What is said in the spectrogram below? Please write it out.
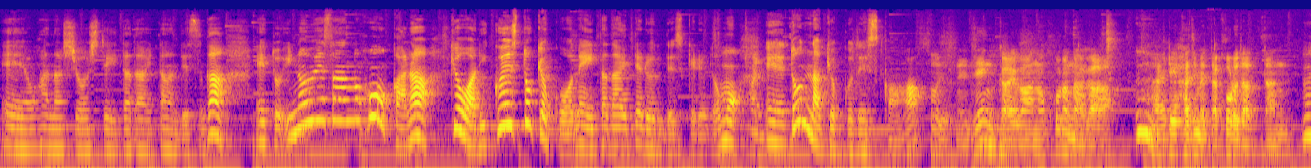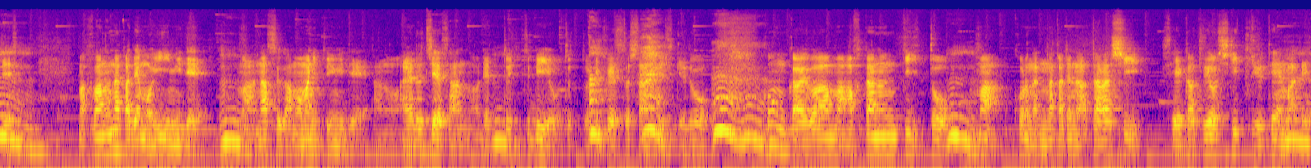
えー、お話をしていただいたんですが、えーと、井上さんの方から今日はリクエスト曲をね頂いてるんですけれども、はい、えー、どんな曲ですか？そうですね。前回はあのコロナが入り始めた頃だったんで、うんうんまあ、不安の中でもいい意味で、うん、まあ、なすがままにという意味であの綾戸千恵さんの「レッド・イッツ・ビー」をちょっとリクエストしたんですけど、うんはい今回は、まあ、アフタヌーンティーと、うん、まあ、コロナの中での新しい生活様式っていうテーマで、うん、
